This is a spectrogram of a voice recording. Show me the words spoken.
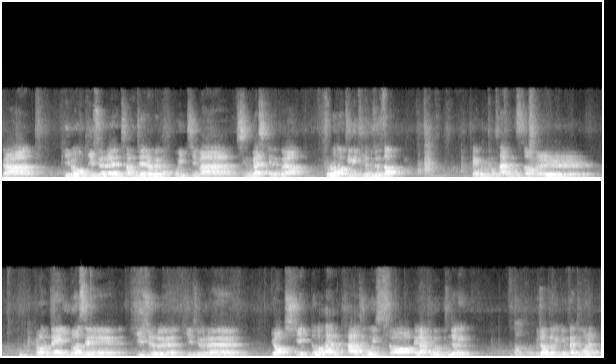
자, 비록 기술은 잠재력을 갖고 있지만 증가시키는 거야. 프로덕티비티는 무슨 성? 생산성을. 그런데 이것은 기술은 기술은 역시 또한 가지고 있어. 네가티브로 무슨 적이? 부정적인 임팩트 뭐를?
